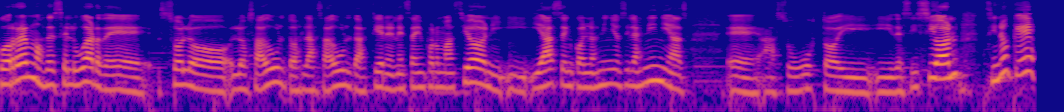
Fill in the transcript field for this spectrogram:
corrernos de ese lugar de solo los adultos, las adultas tienen esa información y, y- y hacen con los niños y las niñas eh, a su gusto y, y decisión, sino que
